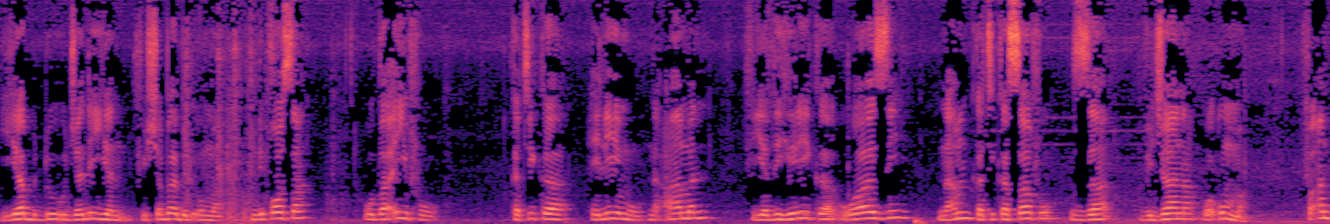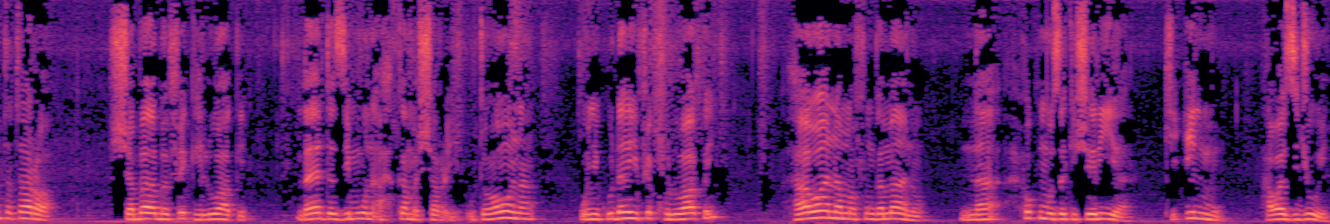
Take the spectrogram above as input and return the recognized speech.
yabdu jaliyan fi shabab al-umma ndiposa udhaifu katika elimu na amal yadhihirika wazi na katika safu za vijana wa umma fa anta tara shabab fiqh alwaqi la yantazimuna ahkam ash-shar'i utaona wenye kudai fiqh alwaqi hawana mafungamano na hukumu za kisheria kiilmu hawazijui.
